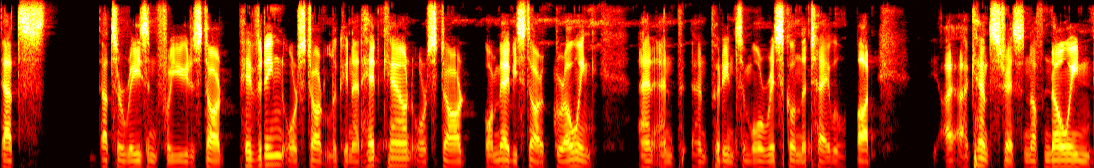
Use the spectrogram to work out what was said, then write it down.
that's that's a reason for you to start pivoting or start looking at headcount or start or maybe start growing and and and putting some more risk on the table. But I, I can't stress enough knowing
